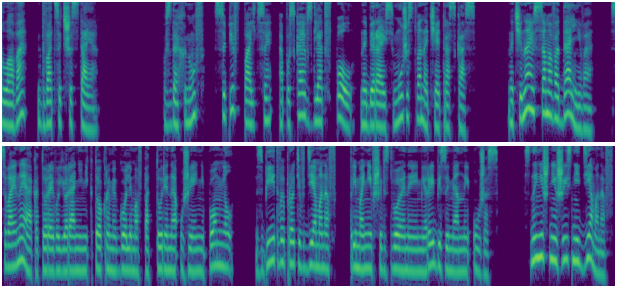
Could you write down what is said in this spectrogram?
Глава двадцать шестая. Вздохнув, сцепив пальцы, опускаю взгляд в пол, набираясь мужества начать рассказ. Начинаю с самого дальнего, с войны, о которой в ее ране никто, кроме големов Подтурина, уже и не помнил, с битвы против демонов, приманивший в сдвоенные миры безымянный ужас. С нынешней жизни демонов,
